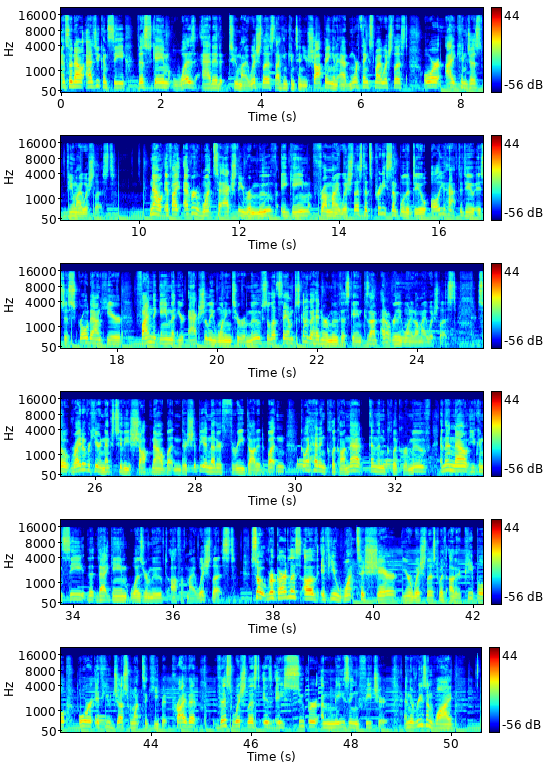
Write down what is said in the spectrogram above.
And so now, as you can see, this game was added to my wish list. I can continue shopping and add more things to my wish list, or I can just view my wish list. Now, if I ever want to actually remove a game from my wish list, it's pretty simple to do. All you have to do is just scroll down here, find the game that you're actually wanting to remove. So let's say I'm just gonna go ahead and remove this game because I, I don't really want it on my wish list. So right over here next to the shop now button, there should be another three dotted button. Go ahead and click on that and then click remove. And then now you can see that that game was removed off of my wish list. So regardless of if you want to share your wish list with other people or if you just want to keep it private, this wish list is a super amazing feature. And the reason why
